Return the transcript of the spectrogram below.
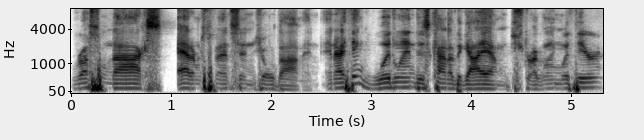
Russell Knox, Adam Svensson, Joel Dahmen. And I think Woodland is kind of the guy I'm struggling with here.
